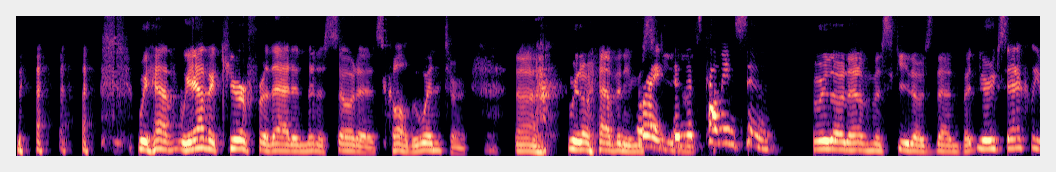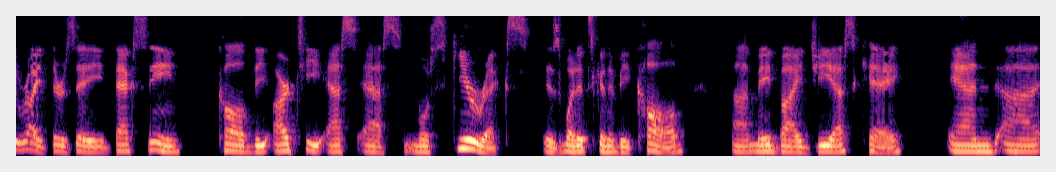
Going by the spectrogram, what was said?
we have we have a cure for that in Minnesota. It's called winter. Uh, we don't have any mosquitoes. Right, and it's coming soon. We don't have mosquitoes then, but you're exactly right. There's a vaccine called the RTSS Mosquirix, is what it's going to be called, uh, made by GSK. And uh,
